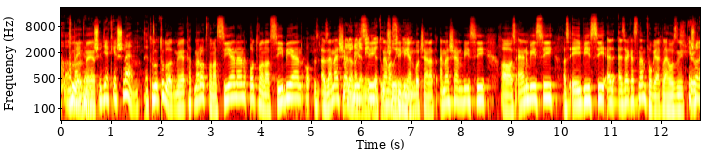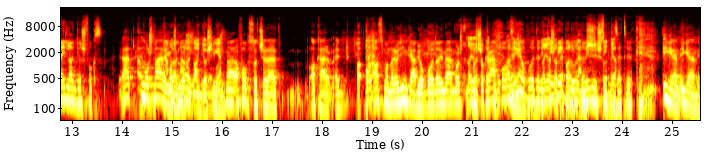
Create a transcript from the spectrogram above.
a tudod Biden-es miért? ügyek, és nem. Tehát Tudod, miért? Hát mert ott van a CNN, ott van a CBN, az MSNBC, nem a CBN, igen. bocsánat, MSNBC, az NBC, az ABC, e- ezek ezt nem fogják lehozni. és van egy langyos Fox. Hát most már elég most már langyos. langyos, igen. Most már a Foxot se lehet akár egy, a, azt mondani, hogy inkább jobb oldali, mert most, Nagyon most sok Trumpot... Az egy Igen. jobb oldali Nagyon sok baloldali műsorvezetők. Igen, igen.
